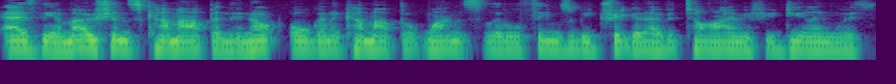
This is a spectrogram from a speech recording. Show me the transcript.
as the emotions come up, and they're not all going to come up at once, little things will be triggered over time. If you're dealing with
